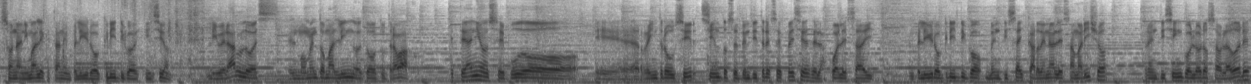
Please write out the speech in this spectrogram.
Son animales que están en peligro crítico de extinción. Liberarlo es el momento más lindo de todo tu trabajo. Este año se pudo eh, reintroducir 173 especies, de las cuales hay en peligro crítico 26 cardenales amarillos, 35 loros habladores,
